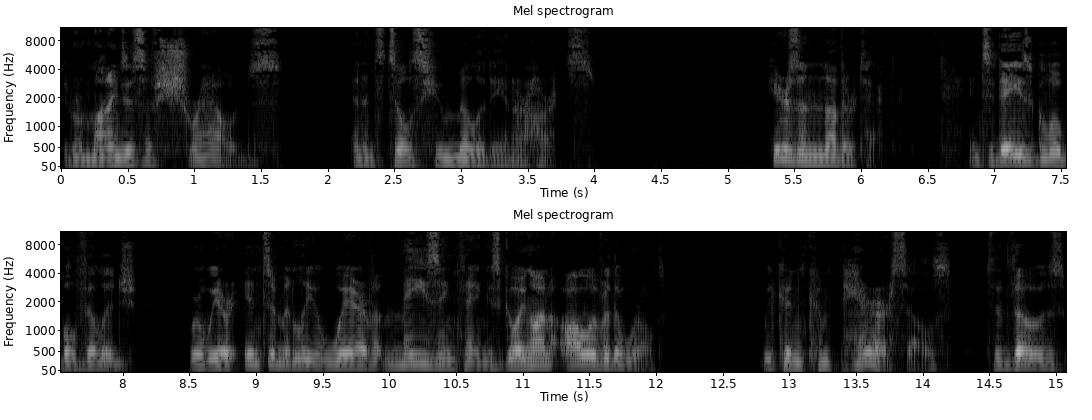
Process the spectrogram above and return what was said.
It reminds us of shrouds and instills humility in our hearts. Here's another tactic. In today's global village, where we are intimately aware of amazing things going on all over the world, we can compare ourselves to those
